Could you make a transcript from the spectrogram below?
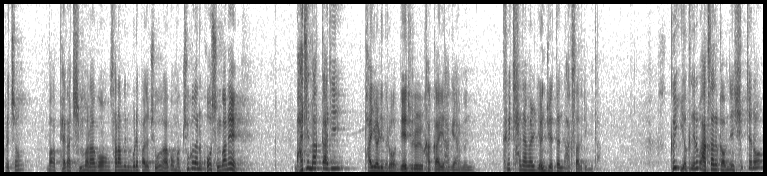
그렇죠? 막 배가 침몰하고 사람들이 물에 빠져 죽어가고 막 죽어가는 그 순간에 마지막까지 바이올린으로 네 줄을 가까이 하게 하면 그 찬양을 연주했던 악사들입니다. 그 여러분 악사들 가운데 실제로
